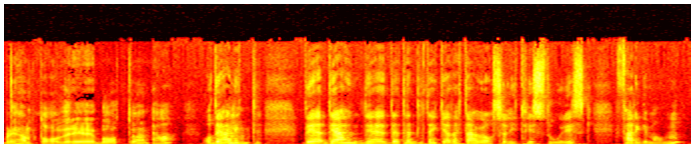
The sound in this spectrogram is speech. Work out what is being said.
bli henta over i båt. Ja. Og det er litt mm. det, det, det, tenker jeg, Dette er jo også litt historisk. Fergemannen Eh,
